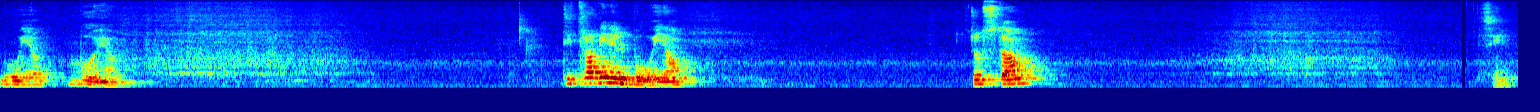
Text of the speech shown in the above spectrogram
buio buio. ti trovi nel buio giusto? sì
